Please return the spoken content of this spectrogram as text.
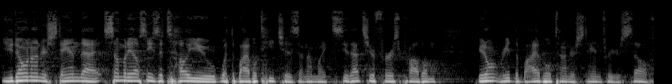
you don't understand that somebody else needs to tell you what the Bible teaches. And I'm like, see, that's your first problem. You don't read the Bible to understand for yourself.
